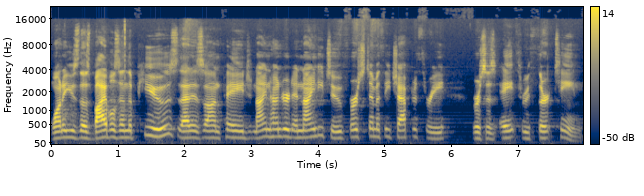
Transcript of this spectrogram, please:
want to use those Bibles in the pews, that is on page 992, 1 Timothy chapter 3 verses 8 through 13.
